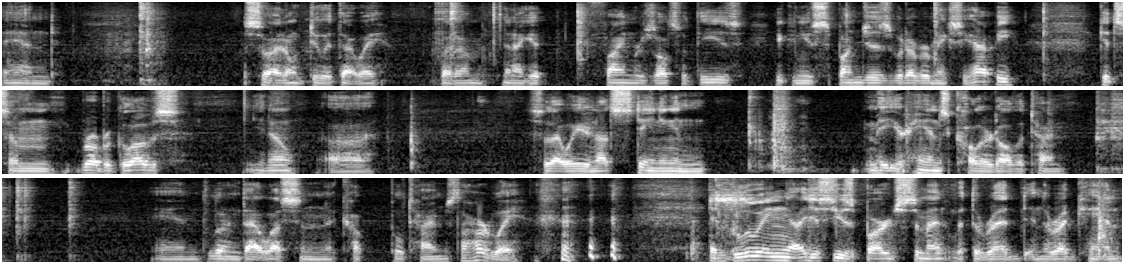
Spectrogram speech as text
and so I don't do it that way. But um, then I get fine results with these. You can use sponges whatever makes you happy. Get some rubber gloves you know uh, so that way you're not staining and make your hands colored all the time. And learned that lesson a couple times the hard way And gluing, I just use barge cement with the red in the red can.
